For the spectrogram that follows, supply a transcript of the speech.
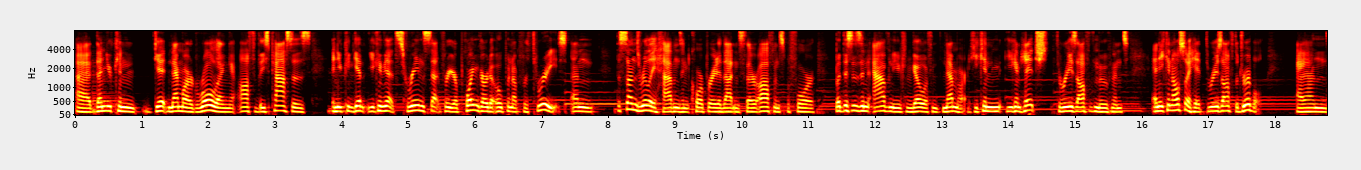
uh, then you can get Nembhard rolling off of these passes, and you can get you can get screens set for your point guard to open up for threes. And the Suns really haven't incorporated that into their offense before, but this is an avenue you can go with Nembhard. He can he can hit threes off of movement, and he can also hit threes off the dribble. And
